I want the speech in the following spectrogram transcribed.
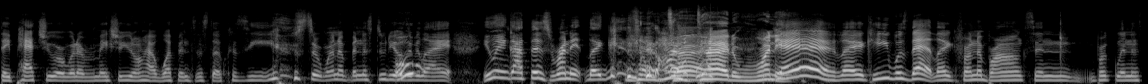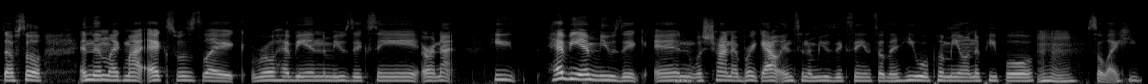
they pat you or whatever, make sure you don't have weapons and stuff. Cause he used to run up in the studio and be like, "You ain't got this, run it!" Like, I'm dead. Run it. yeah, like he was that, like from the Bronx and Brooklyn and stuff. So, and then like my ex was like real heavy in the music scene, or not he heavy in music and was trying to break out into the music scene. So then he would put me on the people. Mm-hmm. So like he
